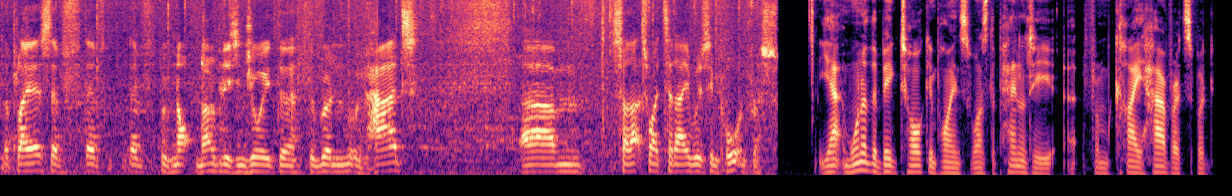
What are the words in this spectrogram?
The players, they've, they've, they've, we've not, nobody's enjoyed the, the run we've had. Um, so that's why today was important for us. Yeah, one of the big talking points was the penalty uh, from Kai Havertz, but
